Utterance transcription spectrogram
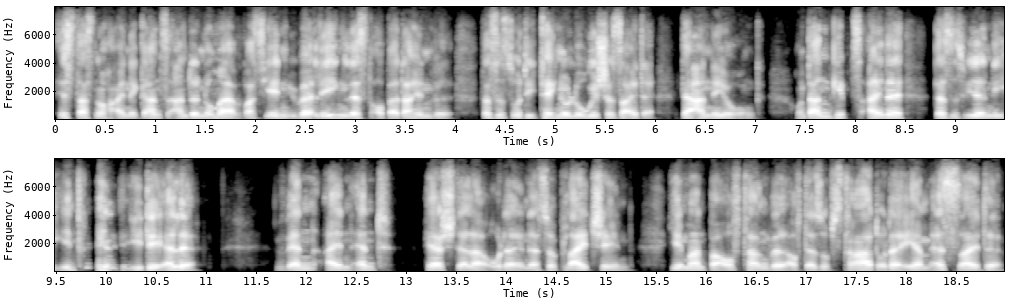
ist das noch eine ganz andere Nummer, was jeden überlegen lässt, ob er dahin will. Das ist so die technologische Seite der Annäherung. Und dann gibt es eine das ist wieder eine ideelle. Wenn ein Endhersteller oder in der Supply Chain jemand beauftragen will, auf der Substrat- oder EMS-Seite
